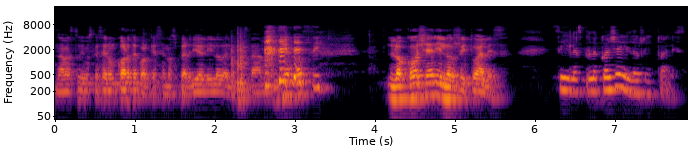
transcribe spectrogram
nada más tuvimos que hacer un corte porque se nos perdió el hilo de lo que estábamos diciendo. sí. Lo kosher y los rituales. Sí, los, lo kosher y los rituales.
